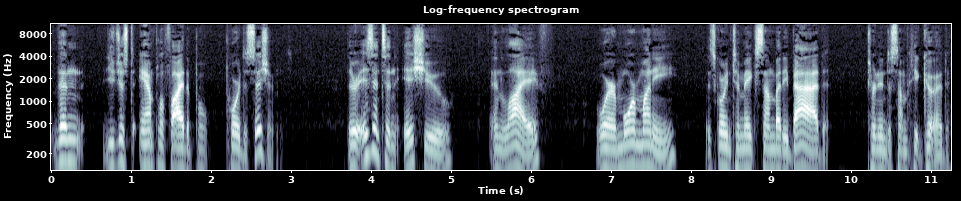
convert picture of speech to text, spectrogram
then you just amplify the poor decisions. There isn't an issue in life where more money is going to make somebody bad turn into somebody good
